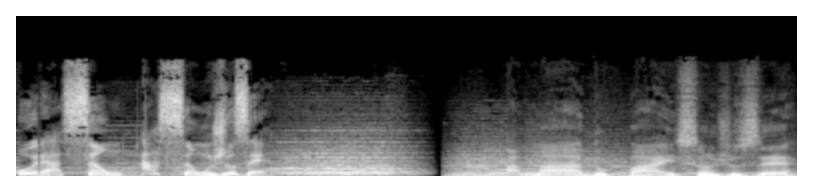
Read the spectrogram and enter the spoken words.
Oração a São José. Amado Pai São José,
